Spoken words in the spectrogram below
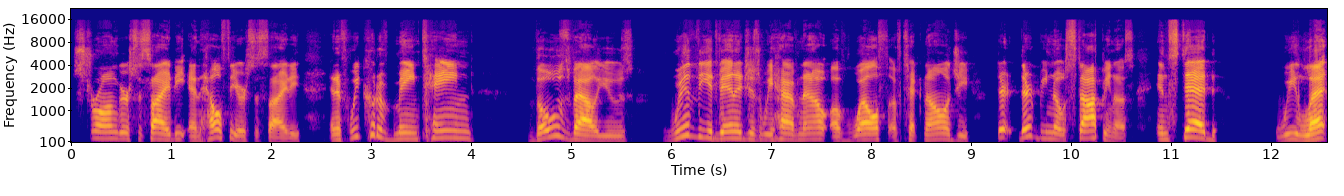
stronger society and healthier society. And if we could have maintained those values with the advantages we have now of wealth, of technology, there, there'd be no stopping us. Instead, we let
